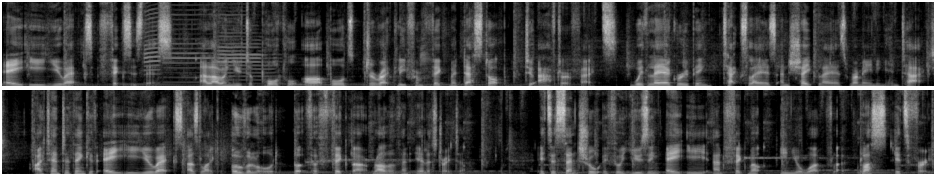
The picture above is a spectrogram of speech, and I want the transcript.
AEUX fixes this, allowing you to portal artboards directly from Figma Desktop to After Effects, with layer grouping, text layers, and shape layers remaining intact. I tend to think of AEUX as like Overlord, but for Figma rather than Illustrator. It's essential if you're using AE and Figma in your workflow, plus it's free.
